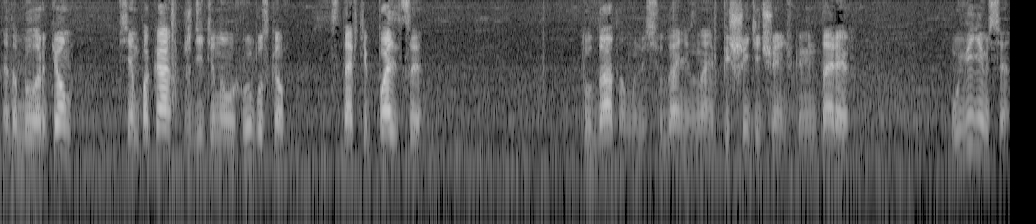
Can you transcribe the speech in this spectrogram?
Это был Артем. Всем пока, ждите новых выпусков, ставьте пальцы, туда там или сюда, не знаю. Пишите что-нибудь в комментариях. Увидимся!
